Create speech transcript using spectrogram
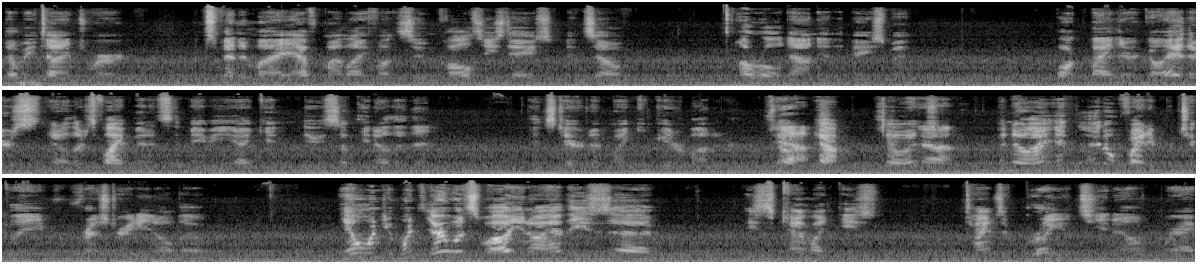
there'll be times where I'm spending my half my life on Zoom calls these days, and so I'll roll down to the basement, walk by there, and go, hey, there's you know there's five minutes that maybe I can do something other than than staring at my computer monitor. So, Yeah. yeah. So it's Yeah. but no, I I don't find it particularly frustrating. Although, you know, when you when, every once in a while, you know, I have these uh, these kind of like these times of brilliance, you know, where I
